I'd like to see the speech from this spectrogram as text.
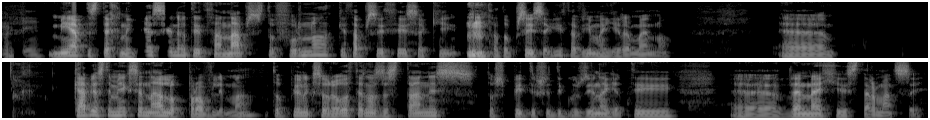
Okay. Μία από τις τεχνικές είναι ότι θα ανάψεις το φούρνο και θα ψηθείς εκεί, θα το ψήσεις εκεί και θα βγει μαγειρεμένο. Ε, κάποια στιγμή έχεις ένα άλλο πρόβλημα, το οποίο είναι, ξέρω εγώ, θες να ζεστάνεις το σπίτι σου ή την κουζίνα γιατί ε, δεν έχεις θέρμανση,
